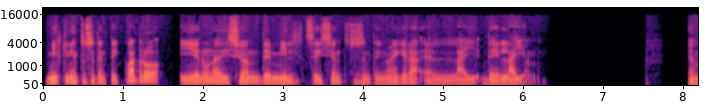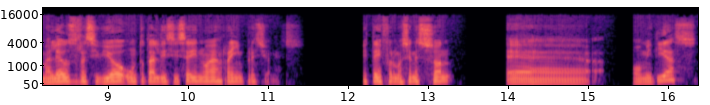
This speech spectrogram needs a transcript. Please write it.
1574 y en una edición de 1669 que era el de Lion. El Maleus recibió un total de 16 nuevas reimpresiones. Estas informaciones son eh, omitidas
